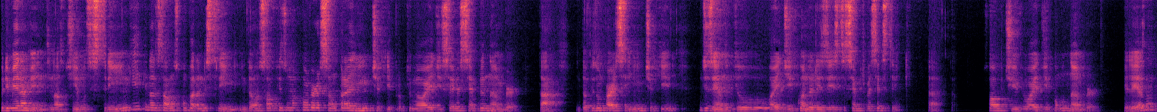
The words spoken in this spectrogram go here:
Primeiramente, nós tínhamos string e nós estávamos comparando string. Então, eu só fiz uma conversão para int aqui, para que o meu id seja sempre number, tá? Então, eu fiz um parse int aqui, dizendo que o id, quando ele existe, sempre vai ser string, tá? Só obtive o id como number, beleza?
